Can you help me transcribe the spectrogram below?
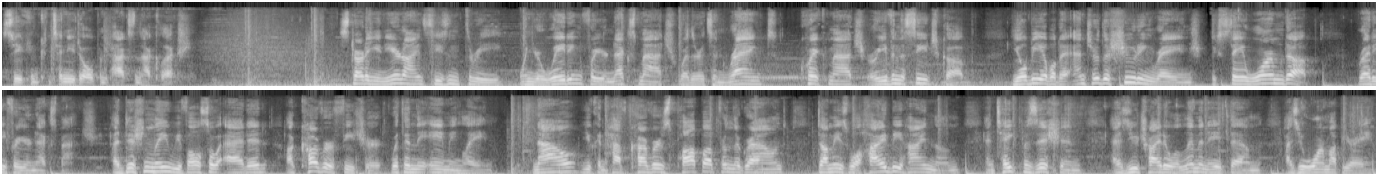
so you can continue to open packs in that collection. Starting in Year 9 Season 3, when you're waiting for your next match, whether it's in Ranked, Quick Match, or even the Siege Cup, you'll be able to enter the shooting range to stay warmed up, ready for your next match. Additionally, we've also added a cover feature within the aiming lane. Now you can have covers pop up from the ground, dummies will hide behind them and take position as you try to eliminate them as you warm up your aim.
